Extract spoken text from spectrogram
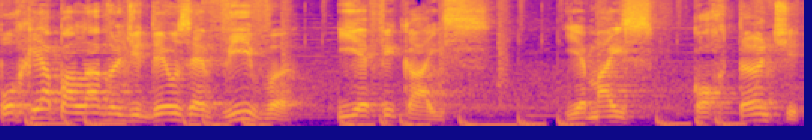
Porque a palavra de Deus é viva e eficaz, e é mais cortante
